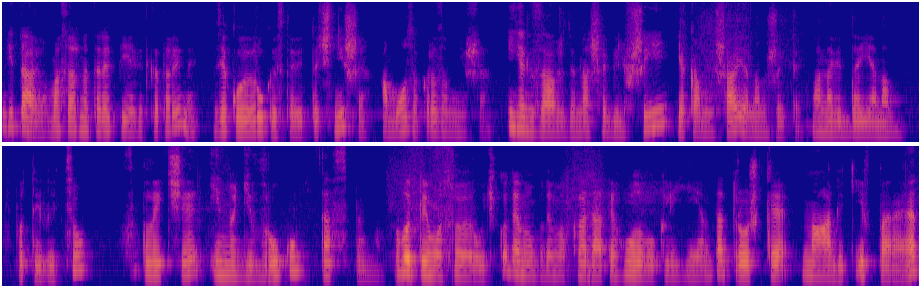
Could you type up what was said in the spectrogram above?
Вітаю! Масажна терапія від Катерини, з якої руки стають точніше, а мозок розумніше. І як завжди, наша біль в шиї, яка мішає нам жити. Вона віддає нам в потилицю, в плече, іноді в руку та в спину. Готуємо свою ручку, де ми будемо вкладати голову клієнта трошки набік і вперед,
